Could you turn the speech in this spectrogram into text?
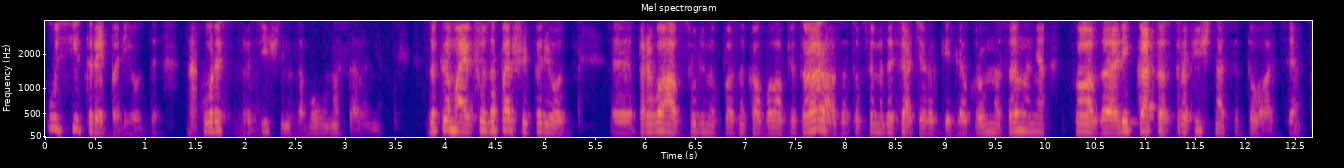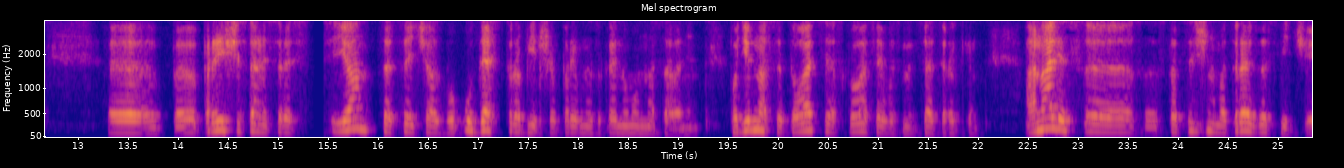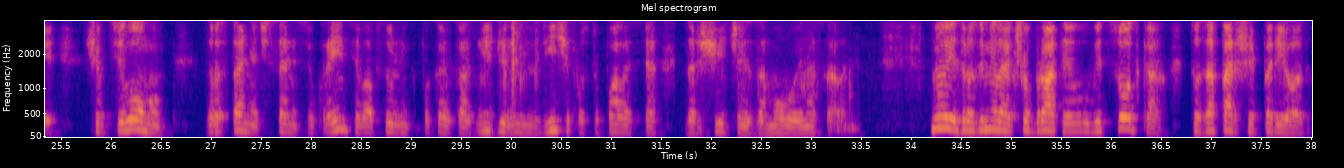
усі три періоди на користь зросійщення замову населення. Зокрема, якщо за перший період е, перевага в сурівних показниках була півтора рази, то в 70-ті роки для окремого населення стала взагалі катастрофічна ситуація. Е, Приріст чисельності росіян за цей час був у 10 більше порівняно з україномовним населенням. Подібна ситуація склалася і в 80-ті роки. Аналіз е, статистичного матеріалу засвідчує, що в цілому зростання чисельності українців в абсолютних показниках ніж вдвічі поступалося зарощичення за мовою населення. Ну і зрозуміло, якщо брати у відсотках, то за перший період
